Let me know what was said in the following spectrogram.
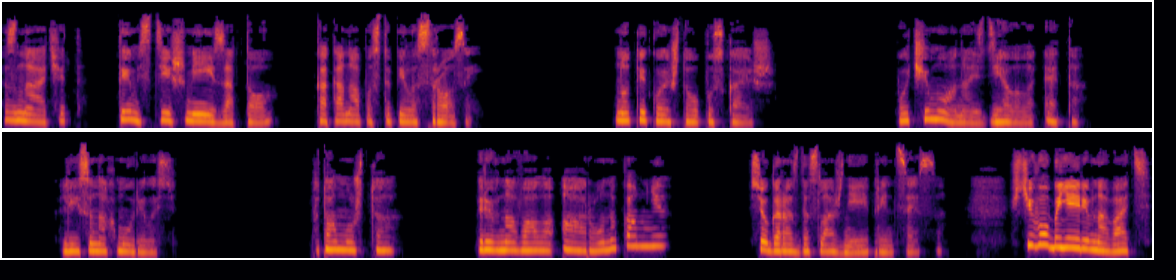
«Значит, ты мстишь Мии за то, как она поступила с Розой. Но ты кое-что упускаешь. Почему она сделала это? Лиса нахмурилась. Потому что ревновала Аарона ко мне? Все гораздо сложнее, принцесса. С чего бы ей ревновать?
